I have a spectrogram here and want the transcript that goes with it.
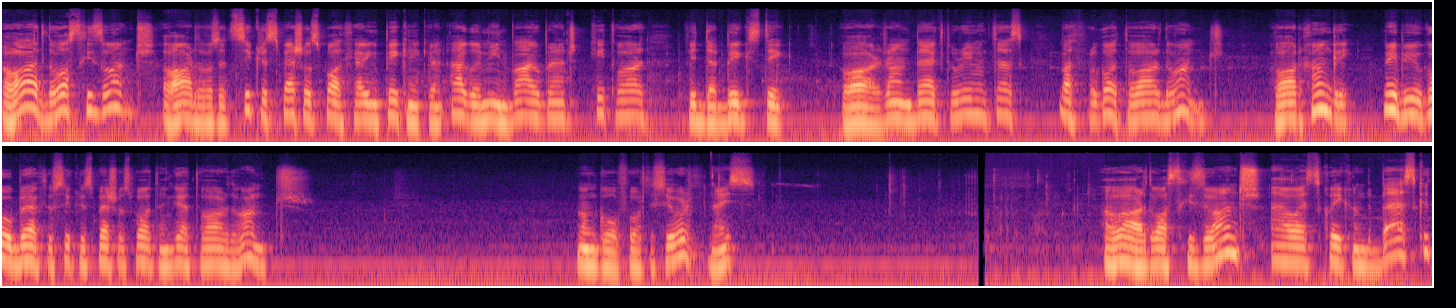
Lard lost his lunch. Lard was at secret special spot having picnic when ugly mean Vilebranch hit Lard with the big stick. Lard ran back to Rivendell but forgot Lard lunch. Lard hungry. Maybe you go back to secret special spot and get Lard lunch. One gold 40 silver, nice. Lard was his lunch. Now let's click on the basket.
